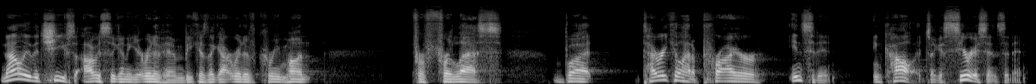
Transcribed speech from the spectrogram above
not only the Chiefs obviously going to get rid of him because they got rid of Kareem Hunt for for less, but Tyreek Hill had a prior incident in college, like a serious incident.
